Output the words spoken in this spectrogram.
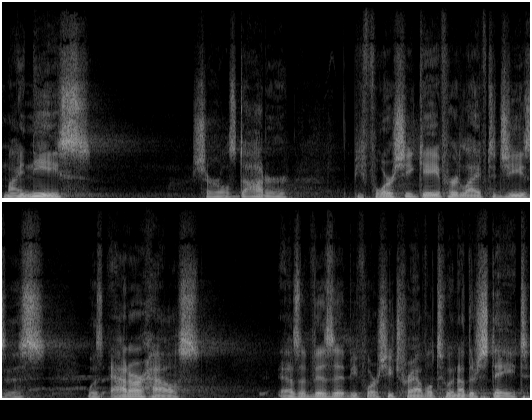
My niece, Cheryl's daughter, before she gave her life to Jesus, was at our house as a visit before she traveled to another state.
